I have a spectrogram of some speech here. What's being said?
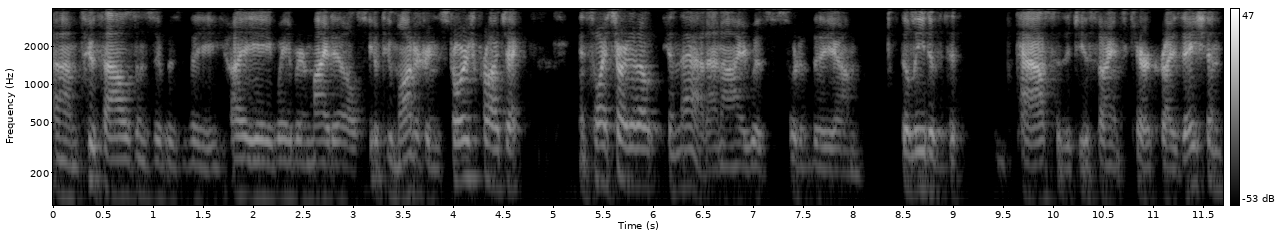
um, 2000s. It was the IEA Weyburn Midale CO2 monitoring and storage project, and so I started out in that, and I was sort of the um, the lead of the task of the geoscience characterization,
